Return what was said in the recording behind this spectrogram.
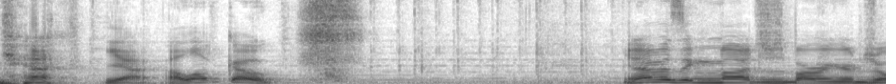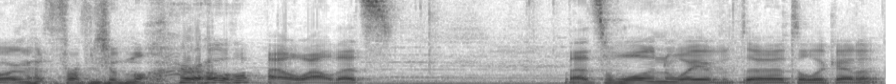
Yeah, yeah, I love Coke. You're not missing much, just borrowing your enjoyment from tomorrow. Oh wow, that's that's one way of, uh, to look at it.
